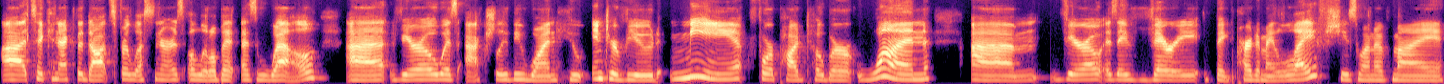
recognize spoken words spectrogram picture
Uh, to connect the dots for listeners a little bit as well. Uh, Vero was actually the one who interviewed me for Podtober 1 um, Vero is a very big part of my life. She's one of my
